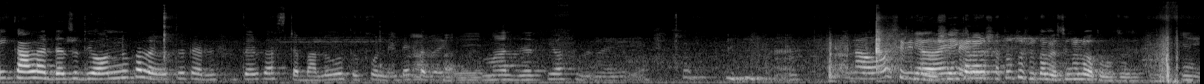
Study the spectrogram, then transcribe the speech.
এই। কালারটা যদি অন্য কালার হতো তাহলে সুতার কাজটা ভালো হতো ফোনে দেখা যায়। দেওয়ার কি অসুবিধা হয়ে গেল। না অসুবিধা হয় সেই কালারের সাথে তো সুতা মেশিন হলে অত বোঝা যেত না। এই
